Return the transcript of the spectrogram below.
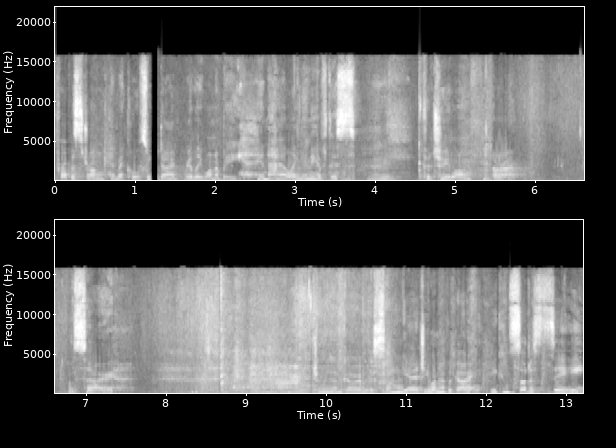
proper strong chemicals. We don't really want to be inhaling any of this for too long. All right, so. Do you want to have a go over this side? Yeah, do you want to have a go? You can sort of see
